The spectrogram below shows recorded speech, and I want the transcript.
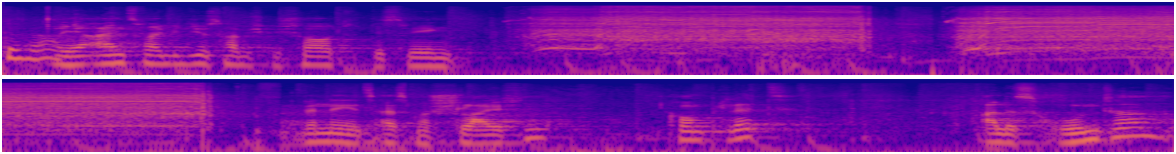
Gehört. Ja, ein, zwei Videos habe ich geschaut, deswegen. Wenn wir jetzt erstmal schleifen, komplett, alles runter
